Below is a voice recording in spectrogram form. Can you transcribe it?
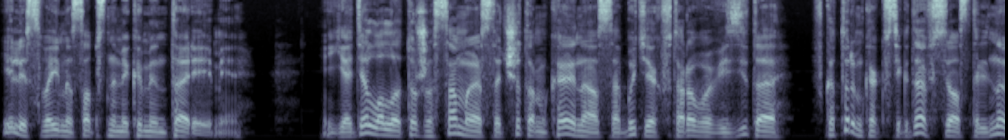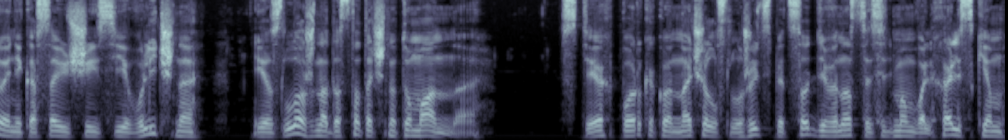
или своими собственными комментариями. Я делала то же самое с отчетом Каина о событиях второго визита, в котором, как всегда, все остальное, не касающееся его лично, изложено достаточно туманно. С тех пор, как он начал служить с 597-м Вальхальским,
